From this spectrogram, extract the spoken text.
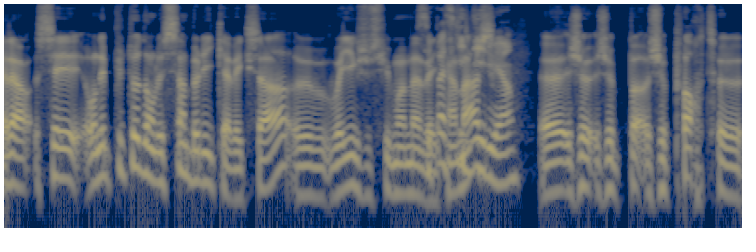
Alors, c'est, on est plutôt dans le symbolique avec ça. Euh, vous voyez que je suis moi-même avec pas ce un qu'il masque. dit, lui. hein. Euh, je, je je porte euh,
